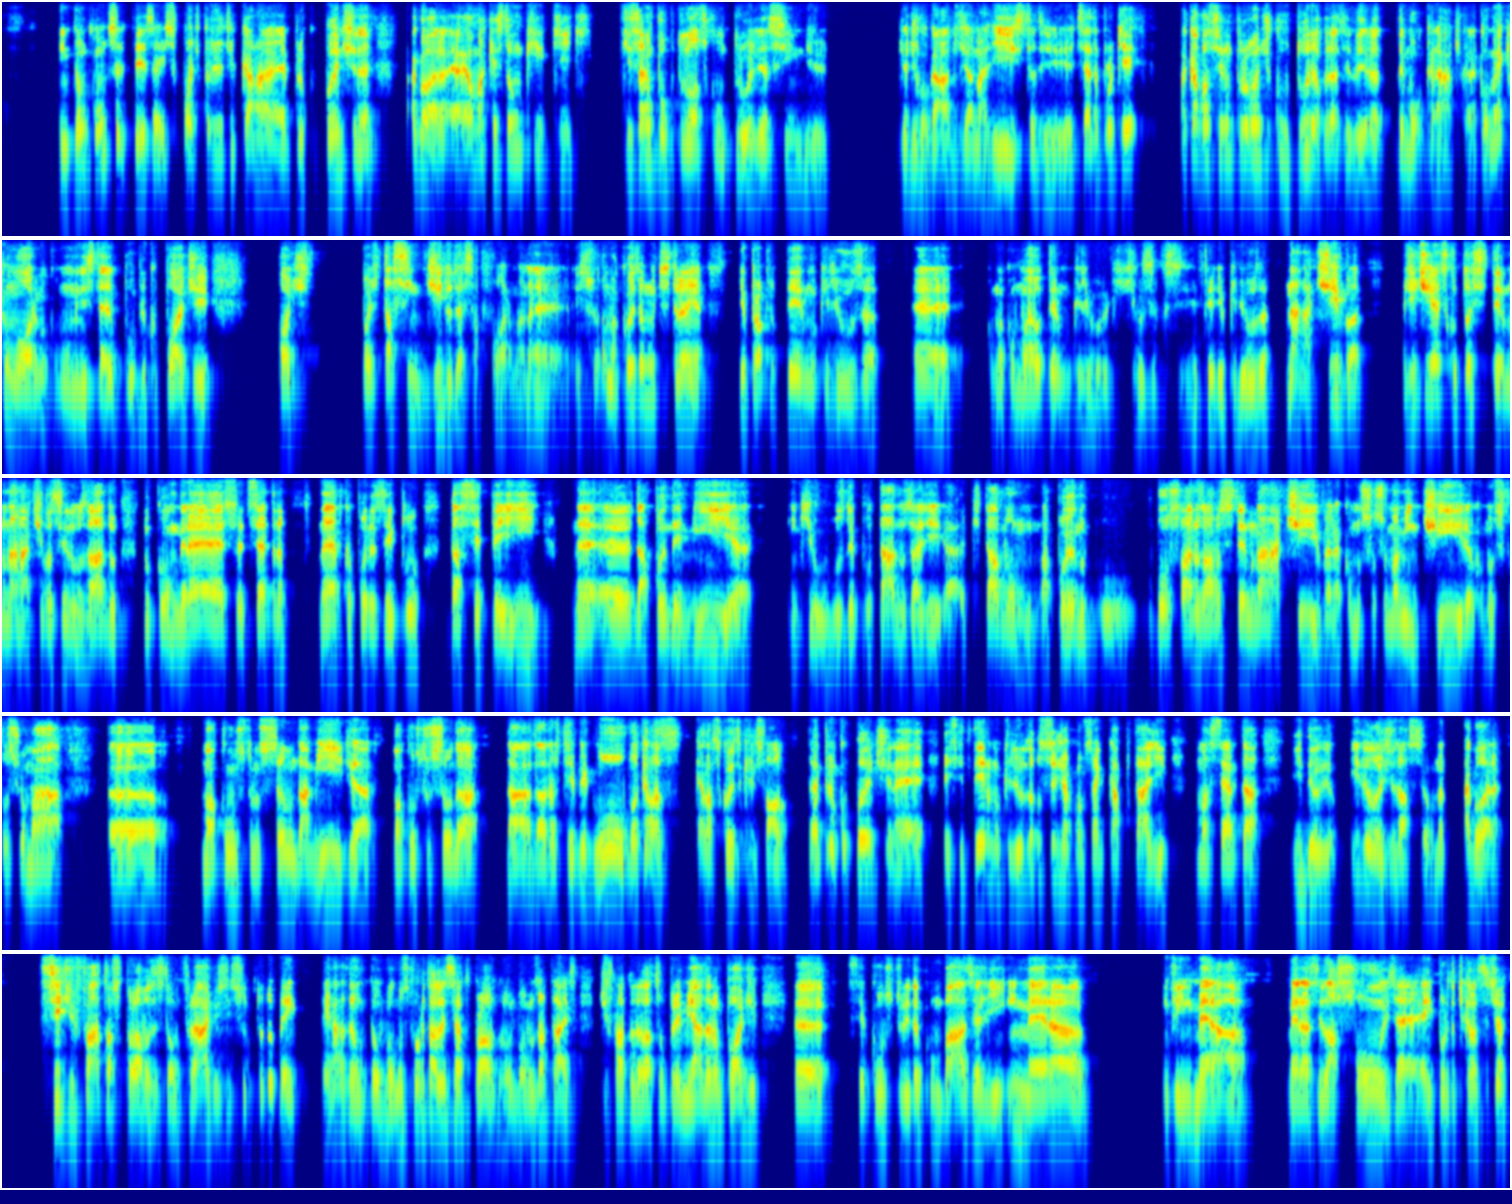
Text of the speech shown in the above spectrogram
Então, com certeza, isso pode prejudicar, é preocupante, né? Agora, é uma questão que, que, que sai um pouco do nosso controle, assim, de, de advogados, de analistas, e etc., porque acaba sendo um problema de cultura brasileira democrática. Né? Como é que um órgão como o Ministério Público pode, pode, pode estar cindido dessa forma, né? Isso é uma coisa muito estranha. E o próprio termo que ele usa, é, como, é, como é o termo que, ele, que você se referiu, que ele usa? Narrativa, a gente já escutou esse termo narrativa sendo usado no Congresso, etc. Na época, por exemplo, da CPI, né, é, da pandemia, em que os deputados ali ah, que estavam apoiando o, Bolsonaro usavam esse termo narrativa, né, como se fosse uma mentira, como se fosse uma, uh, uma construção da mídia, uma construção da, da, da, da, TV Globo, aquelas, aquelas coisas que eles falam. Então é preocupante, né? Esse termo que ele usa, você já consegue captar ali uma certa ideologização, né? Agora, Se de fato as provas estão frágeis, isso tudo bem, tem razão. Então vamos fortalecer as provas, vamos atrás. De fato, a delação premiada não pode uh, ser construída com base ali em mera, enfim, mera, meras ilações. É, é importante que ela seja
